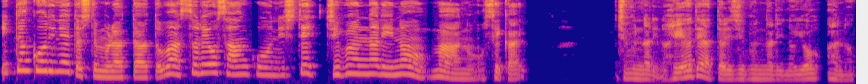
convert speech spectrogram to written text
一旦コーディネートしてもらった後は、それを参考にして、自分なりの、まあ、あの、世界、自分なりの部屋であったり、自分なりのよ、あの、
